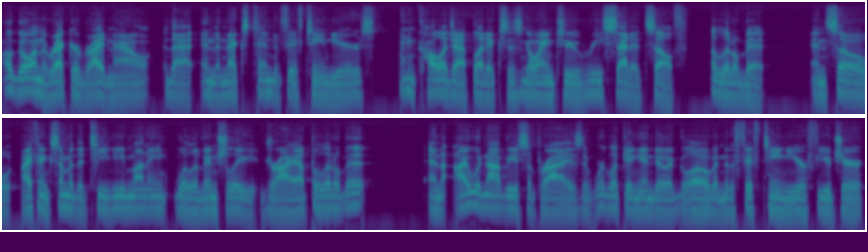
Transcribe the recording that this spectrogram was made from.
I'll go on the record right now that in the next 10 to 15 years, college athletics is going to reset itself a little bit. And so I think some of the TV money will eventually dry up a little bit. And I would not be surprised if we're looking into a globe into the 15 year future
